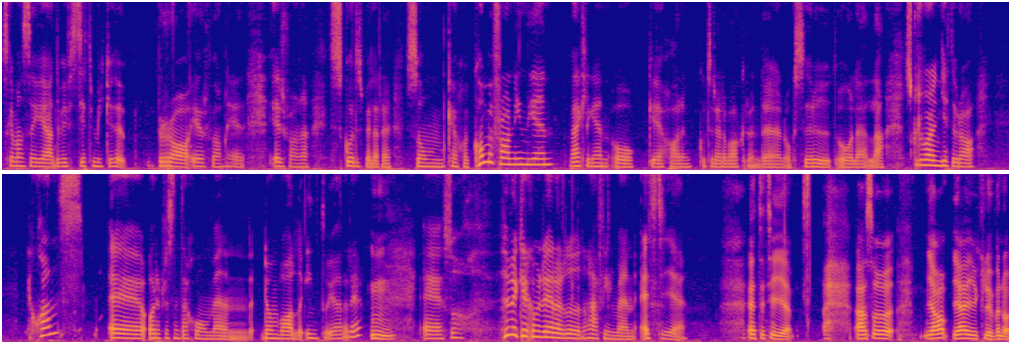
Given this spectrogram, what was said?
ska man säga, det finns jättemycket bra erfarenhet, erfarna skådespelare som kanske kommer från Indien, verkligen, och eh, har den kulturella bakgrunden och ser ut och lalla. Skulle vara en jättebra chans eh, och representation men de valde inte att göra det. mm. Eh, så hur mycket rekommenderar du den här filmen? 1 till 10? 1 till 10. Alltså, ja, jag är ju kluven då.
